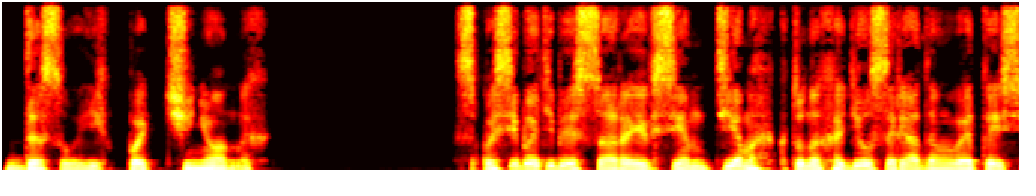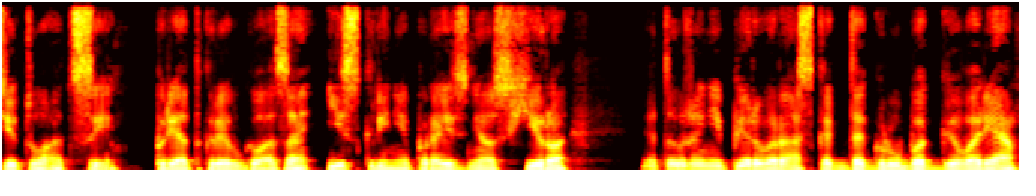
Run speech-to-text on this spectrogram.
до своих подчиненных. «Спасибо тебе, Сара, и всем тем, кто находился рядом в этой ситуации», приоткрыв глаза, искренне произнес Хиро. «Это уже не первый раз, когда, грубо говоря,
